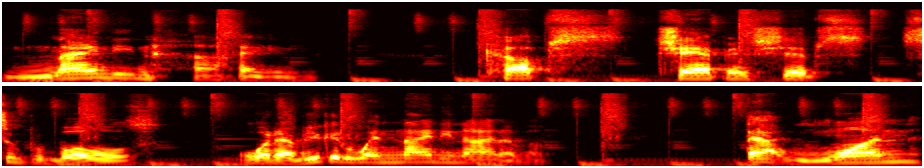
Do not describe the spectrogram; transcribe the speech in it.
99 cups, championships, Super Bowls, whatever. You could win 99 of them. That one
